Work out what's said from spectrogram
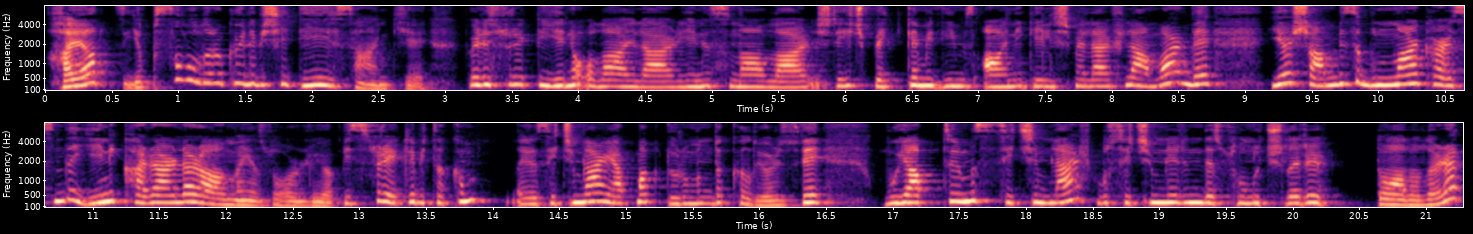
hayat yapısal olarak öyle bir şey değil sanki. Böyle sürekli yeni olaylar, yeni sınavlar, işte hiç beklemediğimiz ani gelişmeler falan var ve yaşam bizi bunlar karşısında yeni kararlar almaya zorluyor. Biz sürekli bir takım e, seçimler yapmak durumunda kalıyoruz ve bu yaptığımız seçimler, bu seçimlerin de sonuçları doğal olarak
